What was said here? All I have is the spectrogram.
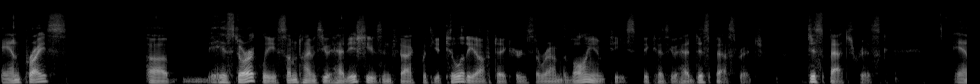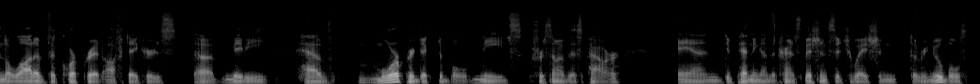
and price. Uh, historically, sometimes you had issues, in fact, with utility off takers around the volume piece because you had dispatch risk. Dispatch risk and a lot of the corporate off takers uh, maybe have more predictable needs for some of this power. And depending on the transmission situation, the renewables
